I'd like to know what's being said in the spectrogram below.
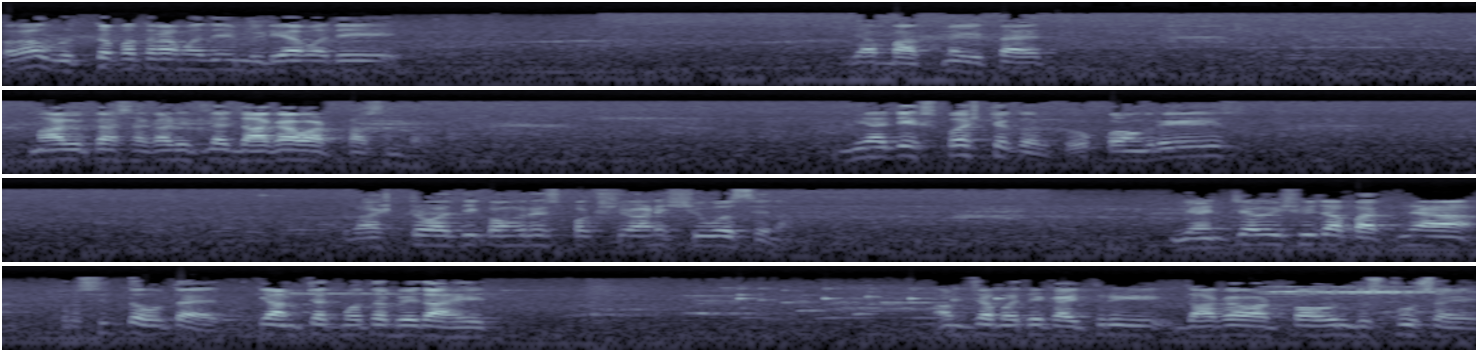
बघा वृत्तपत्रामध्ये मीडियामध्ये या बातम्या येत आहेत. महाविकास आघाडीतल्या जागा वाटपासंदर्भात मी आधी एक स्पष्ट करतो काँग्रेस राष्ट्रवादी काँग्रेस पक्ष आणि शिवसेना यांच्याविषयी ज्या बातम्या प्रसिद्ध होत आहेत की आमच्यात मतभेद आहेत. आमच्यामध्ये काहीतरी जागा वाटपावरून दुसफूस आहे.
